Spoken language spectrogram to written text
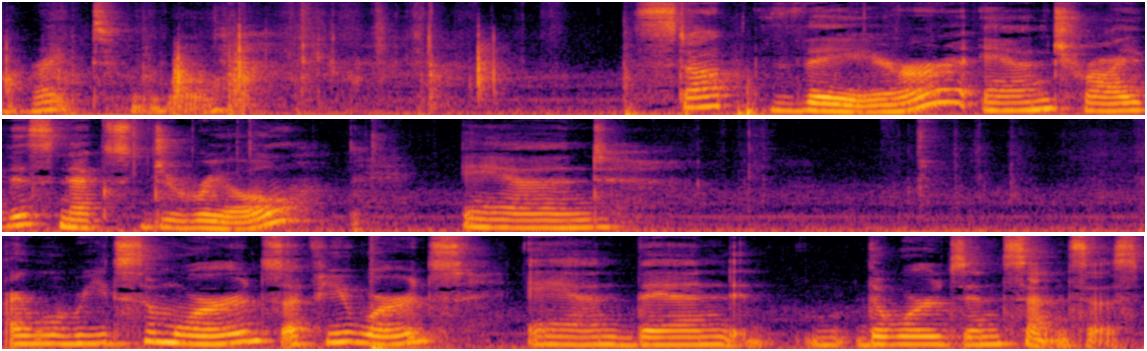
All right, we will stop there and try this next drill. And I will read some words, a few words, and then the words in sentences.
